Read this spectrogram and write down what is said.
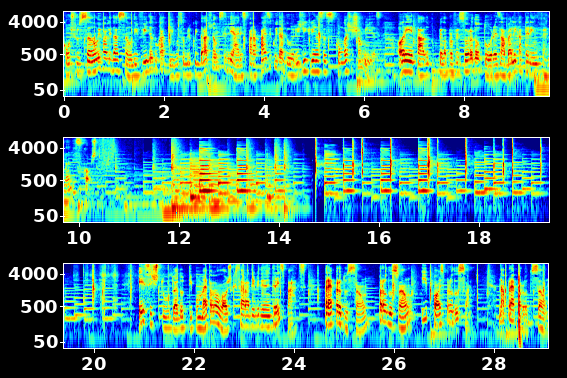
Construção e Validação de Vídeo Educativo sobre Cuidados Domiciliares para Pais e Cuidadores de Crianças com Gastroscomias, orientado pela professora doutora Isabelle Caterine Fernandes Costa. Esse estudo é do tipo metodológico e será dividido em três partes: pré-produção, produção e pós-produção. Na pré-produção,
